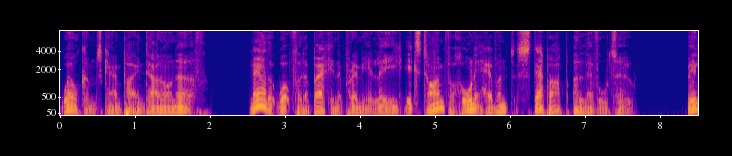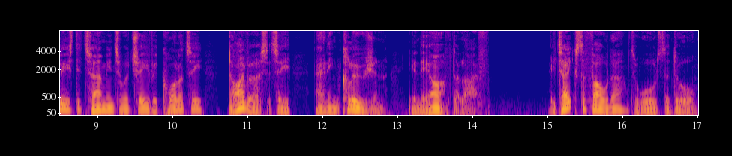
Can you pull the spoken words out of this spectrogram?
Welcomes campaign down on Earth. Now that Watford are back in the Premier League, it's time for Hornet Heaven to step up a level too. Bill is determined to achieve equality, diversity, and inclusion in the afterlife. He takes the folder towards the door.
